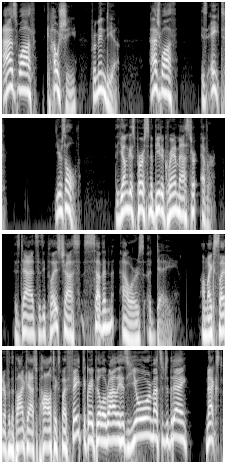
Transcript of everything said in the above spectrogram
Ashwath Kaushik from India. Ashwath is eight years old, the youngest person to beat a Grandmaster ever. His dad says he plays chess seven hours a day. I'm Mike Slater from the podcast Politics by Faith. The great Bill O'Reilly has your message of the day. Next.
